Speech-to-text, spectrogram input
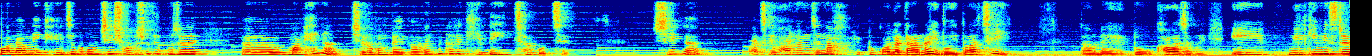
কলা মেখে যেরকম সেই সরস্বতী পুজোয় মাখে না, সেরকম টাইপের অনেকদিন ধরে খেতে ইচ্ছা করছে। সেটা আজকে ভাবলাম যে না, একটু কলাটা আনাই, দই তো আছেই। তাহলে একটু খাওয়া যাবে। এই মিল্কি মিস্টার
